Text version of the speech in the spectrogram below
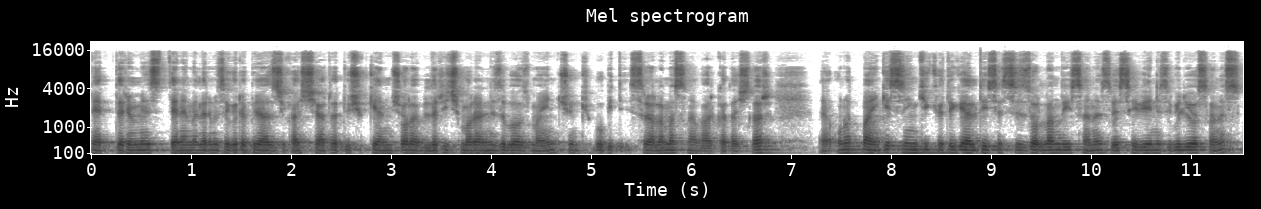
netlerimiz denemelerimize göre birazcık aşağıda düşük gelmiş olabilir. Hiç moralinizi bozmayın. Çünkü bu bir sıralama sınavı arkadaşlar. E, unutmayın ki sizinki kötü geldiyse, siz zorlandıysanız ve seviyenizi biliyorsanız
